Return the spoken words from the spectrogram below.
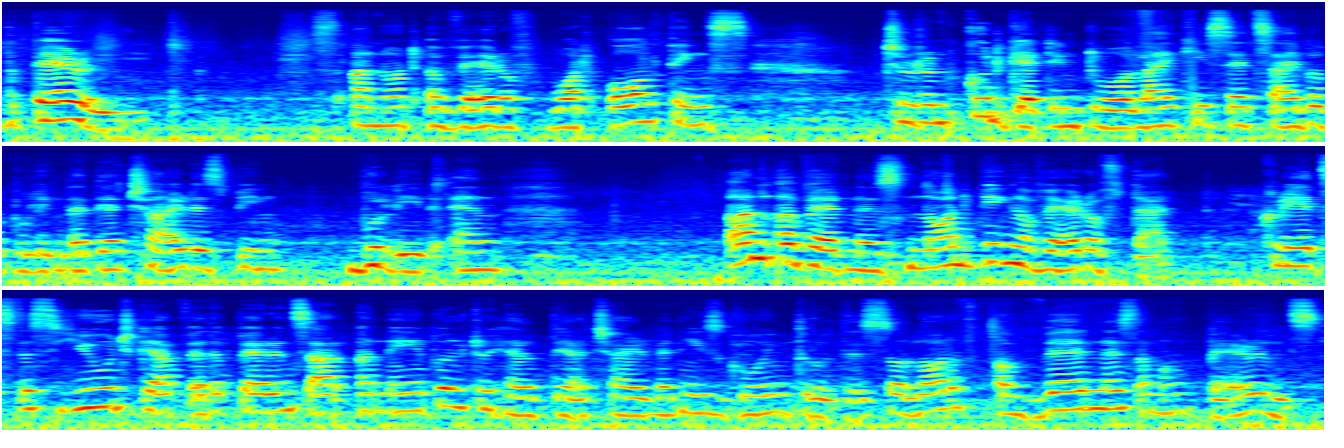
the parents are not aware of what all things children could get into, or like he said, cyberbullying, that their child is being bullied, and unawareness, not being aware of that, creates this huge gap where the parents are unable to help their child when he's going through this. So, a lot of awareness among parents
